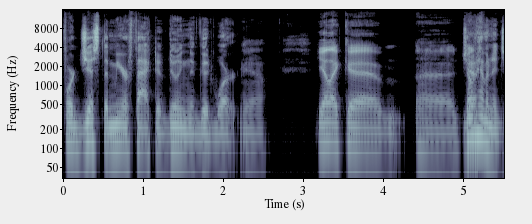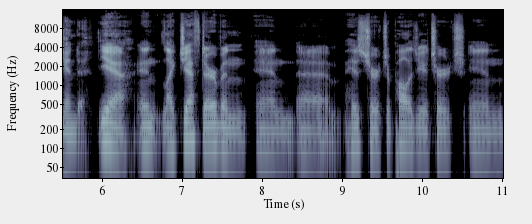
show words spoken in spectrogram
for just the mere fact of doing the good work. yeah yeah like um uh Don't have an agenda. Yeah, and like Jeff Durbin and um, his church, Apologia Church in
